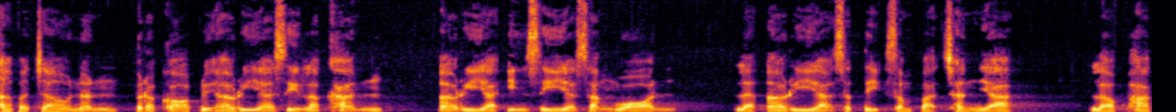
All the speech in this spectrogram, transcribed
ข้าพเจ้านั้นประกอบด้วยอริยศีลขันธ์อริยอินทรียสังวร และอริยสติสัมปชัญญะ แล้วพัก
